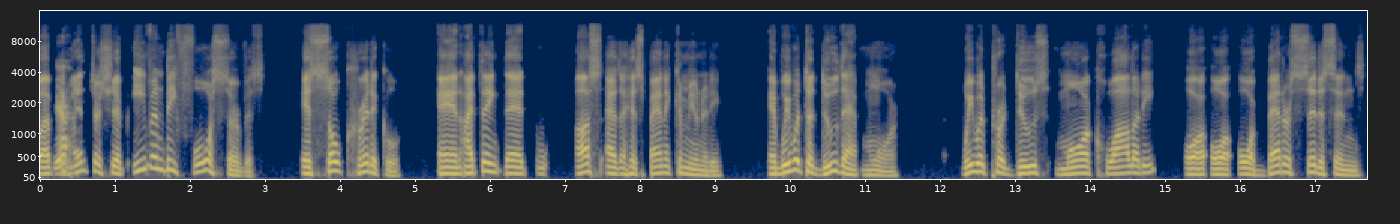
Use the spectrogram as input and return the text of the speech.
But yeah. mentorship, even before service, is so critical. And I think that us as a Hispanic community, if we were to do that more, we would produce more quality or or or better citizens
